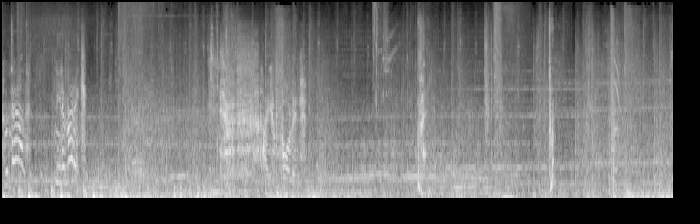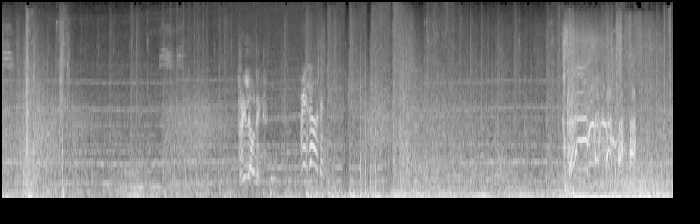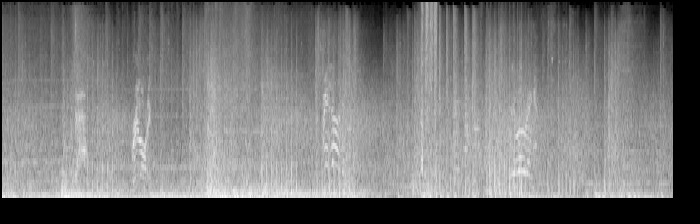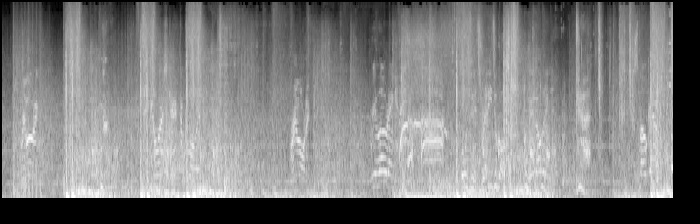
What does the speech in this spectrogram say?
I'm down. Need a medic. I have fallen. Reloading. Reloading. To go. Reloading. Smoke out.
